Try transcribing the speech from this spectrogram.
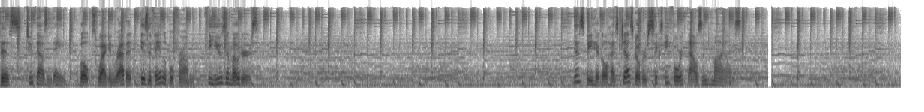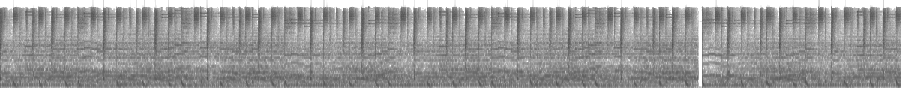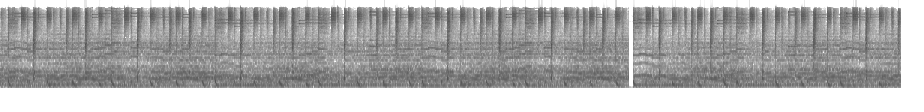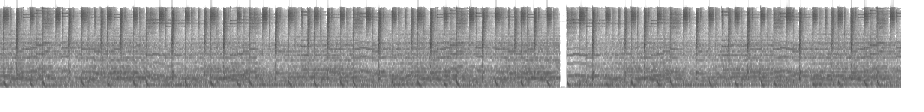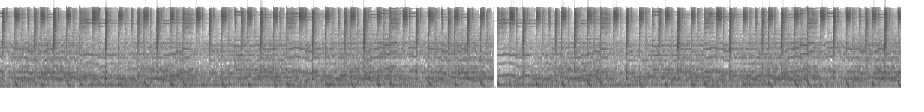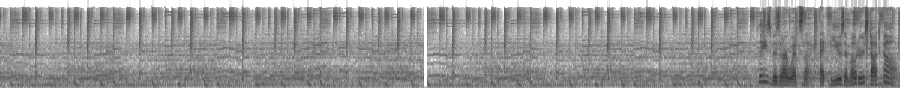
This 2008 Volkswagen Rabbit is available from Fiuza Motors. This vehicle has just over 64,000 miles. Please visit our website at fiuzamotors.com.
